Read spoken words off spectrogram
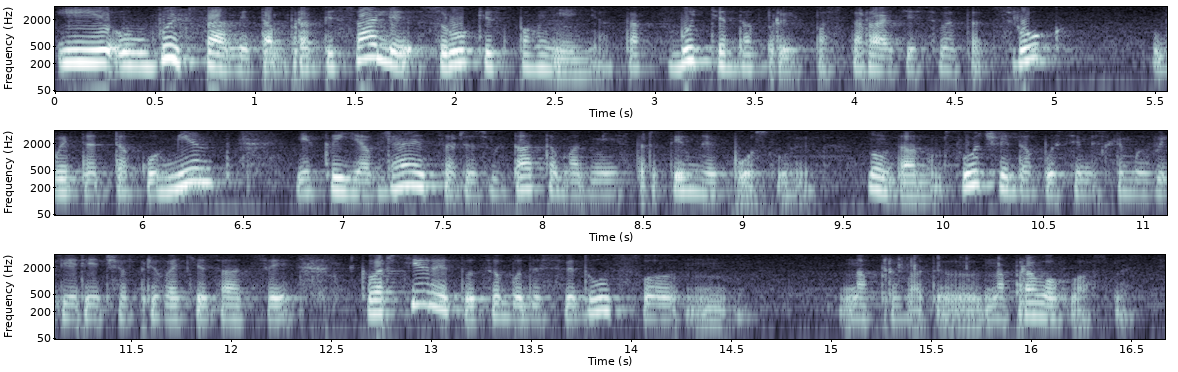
И вы сами там прописали срок исполнения. Так, будьте добры, постарайтесь в этот срок видати документ, який є результатом адміністративної послуги. Ну, в даному случаї, допустим, якщо ми вели річ о приватизації квартири, то це буде свідоцтво на, приват- на право власності.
